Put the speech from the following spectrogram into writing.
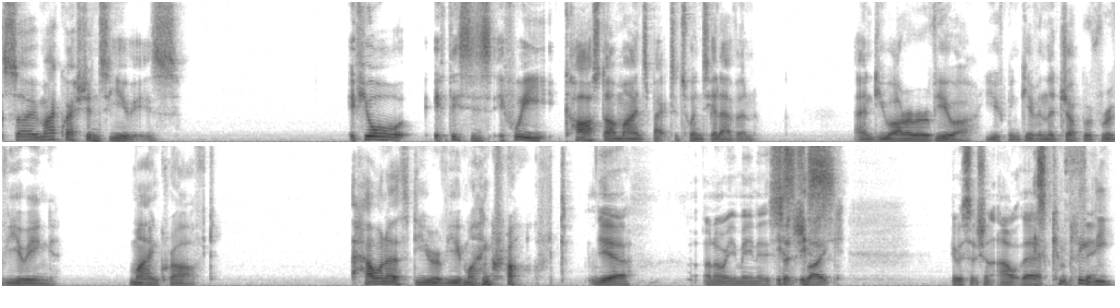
So my question to you is, if you're, if this is, if we cast our minds back to 2011, and you are a reviewer, you've been given the job of reviewing Minecraft. How on earth do you review Minecraft? Yeah, I know what you mean. It's, It's- such it's- like it was such an out there. it's completely thing.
